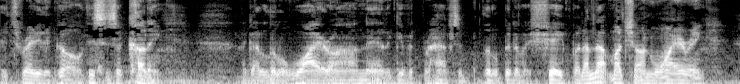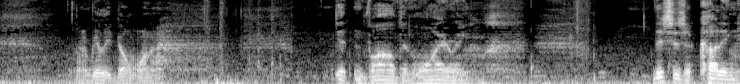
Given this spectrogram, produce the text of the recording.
it's ready to go. This is a cutting. I got a little wire on there to give it perhaps a little bit of a shape, but I'm not much on wiring. I really don't want to get involved in wiring. This is a cutting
